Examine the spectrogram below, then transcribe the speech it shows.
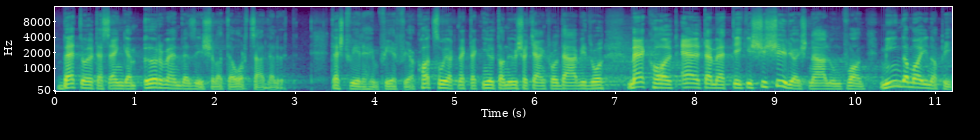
betöltesz engem örvendezéssel a te orcád előtt. Testvéreim, férfiak, hadd szóljak nektek nyíltan ősatyánkról, Dávidról, meghalt, eltemették, és sírja is nálunk van, mind a mai napig.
